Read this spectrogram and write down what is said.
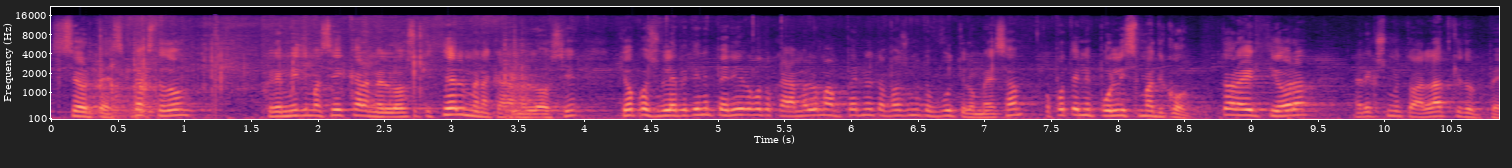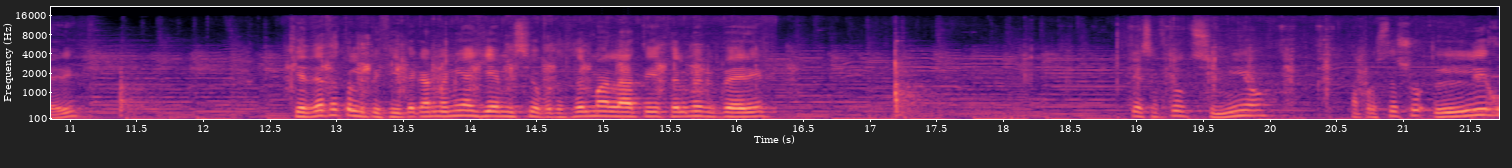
σε εορτές. Κοιτάξτε εδώ, το κρεμμύδι μας έχει καραμελώσει και θέλουμε να καραμελώσει. Και όπως βλέπετε, είναι περίεργο το καραμέλωμα που παίρνει όταν βάζουμε το βούτυρο μέσα. Οπότε είναι πολύ σημαντικό. Τώρα ήρθε η ώρα να ρίξουμε το αλάτι και το πιπέρι. Και δεν θα το λυπηθείτε. Κάνουμε μια γέμιση. Οπότε θέλουμε αλάτι, θέλουμε πιπέρι. Και σε αυτό το σημείο θα προσθέσω λίγο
